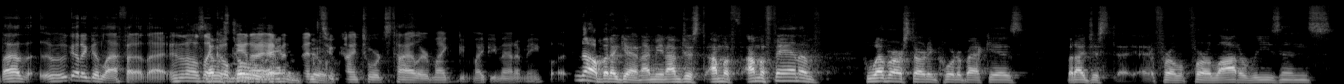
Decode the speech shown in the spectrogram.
That, we got a good laugh out of that, and then I was like, was oh man, I haven't been too. too kind towards Tyler. Might be, might be mad at me, but no. But again, I mean, I'm just I'm a I'm a fan of whoever our starting quarterback is. But I just uh, for for a lot of reasons.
